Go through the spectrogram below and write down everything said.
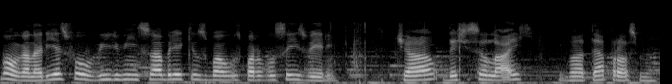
Bom, galera, e esse foi o vídeo. Vim só abrir aqui os baús para vocês verem. Tchau, deixe seu like e até a próxima.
